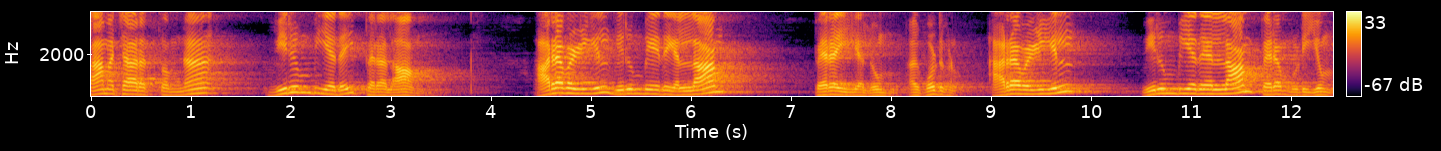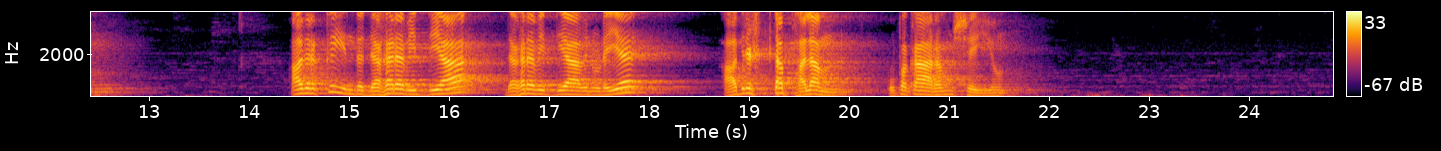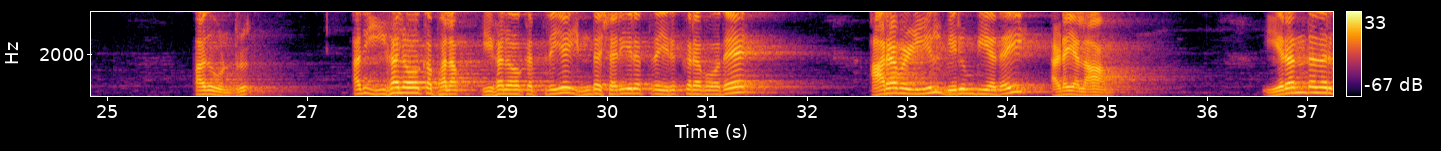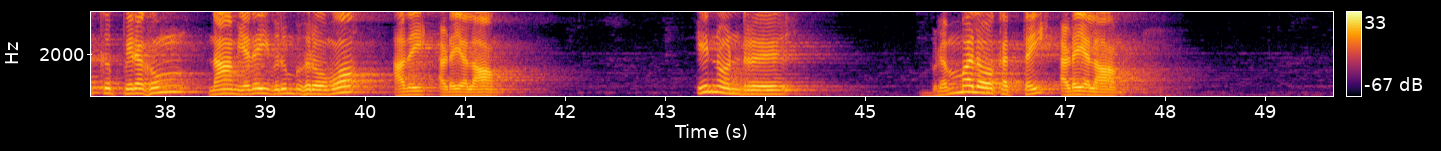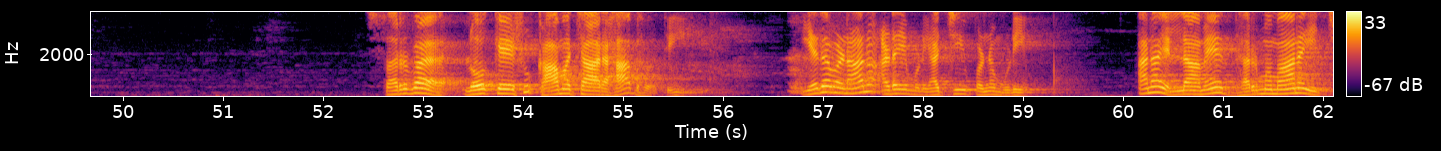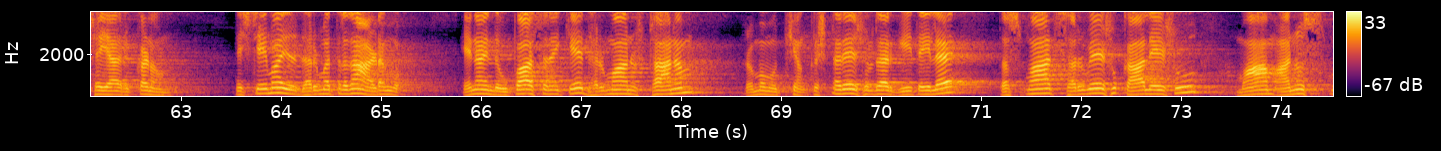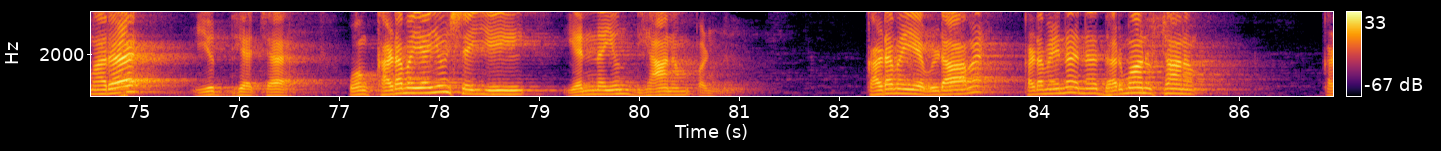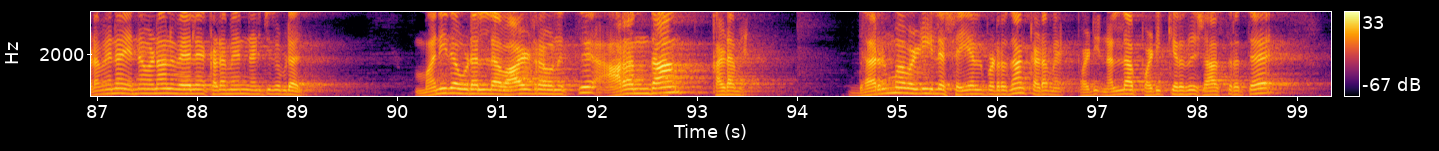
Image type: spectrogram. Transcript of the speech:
காமச்சாரத்துவம்னா விரும்பியதை பெறலாம். அறவழியில் விரும்பியதையெல்லாம் பெற இயலும் அது போட்டுக்கணும். அறவழியில் விரும்பியதெல்லாம் பெற முடியும். அதற்கு இந்த தகர வித்யா தகர வித்யாவினுடைய அதிருஷ்ட பலம் உபகாரம் செய்யும். அது ஒன்று. அது இகலோக பலம். இகலோகத்திலேயே இந்த சரீரத்தில் இருக்கிற போதே அறவழியில் விரும்பியதை அடையலாம். இறந்ததற்கு பிறகும் நாம் எதை விரும்புகிறோமோ அதை அடையலாம். இன்னொன்று பிரம்மலோகத்தை அடையலாம். சர்வ லோகேஷு காமச்சாரா பவதி. எதை வேணாலும் அடைய முடியும் அச்சீவ் பண்ண முடியும். ஆனால் எல்லாமே தர்மமான இச்சையாக இருக்கணும். நிச்சயமாக இது தர்மத்தில் தான் அடங்கும். ஏன்னா இந்த உபாசனைக்கே தர்மானுஷ்டானம் ரொம்ப முக்கியம். கிருஷ்ணரே சொல்கிறார் கீதையில் தஸ்மாத் சர்வேஷு காலேஷு மாம் அனுஸ்மர யுத்தியச்ச. உன் கடமையையும் செய்யி என்னையும் தியானம் பண்ணு. கடமையை விடாமல் கடமைன்னா என்ன? தர்மானுஷ்டானம். கடமைனா என்ன வேணாலும் வேலை கடமைன்னு நினச்சிக்க கூடாது. மனித உடலில் வாழ்கிறவனுக்கு அறந்தான் கடமை. தர்ம வழியில் செயல்படுறது தான் கடமை. படி நல்லா படிக்கிறது சாஸ்திரத்தை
